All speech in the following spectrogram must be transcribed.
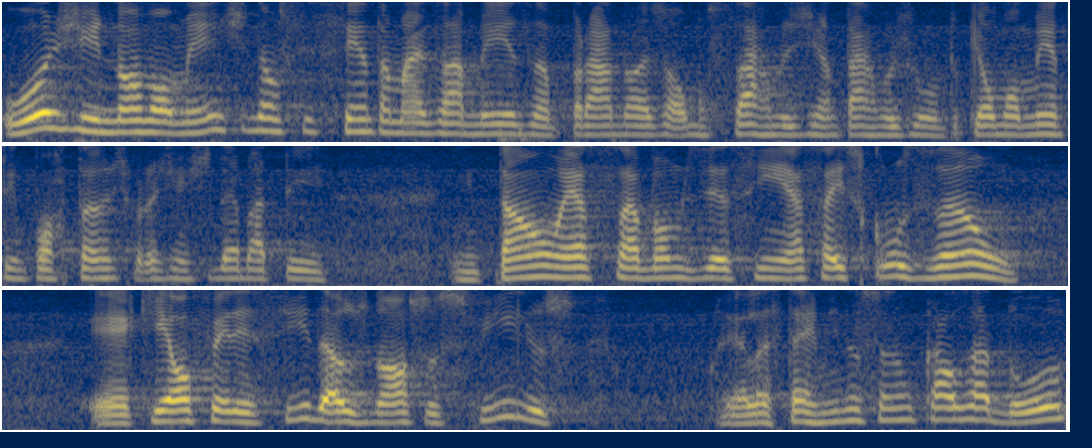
Hoje, normalmente, não se senta mais à mesa para nós almoçarmos e jantarmos junto, que é um momento importante para a gente debater. Então, essa, vamos dizer assim, essa exclusão é, que é oferecida aos nossos filhos, elas terminam sendo um causador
